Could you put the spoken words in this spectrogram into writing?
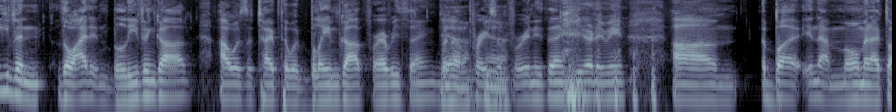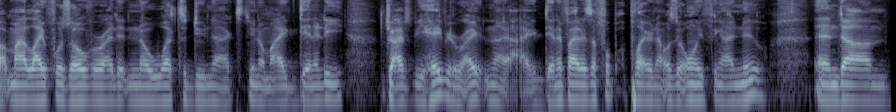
even though I didn't believe in God, I was the type that would blame God for everything, but yeah, not praise yeah. Him for anything. You know what I mean? Um, but in that moment, I thought my life was over. I didn't know what to do next. You know, my identity drives behavior, right? And I, I identified as a football player, and that was the only thing I knew. And um,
